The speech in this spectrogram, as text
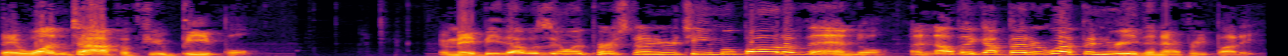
they one tap a few people. Or maybe that was the only person on your team who bought a vandal, and now they got better weaponry than everybody.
